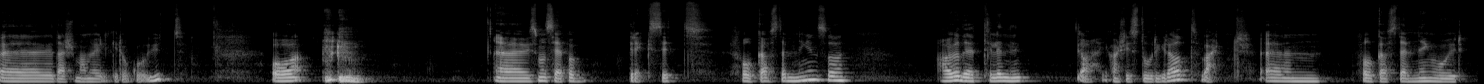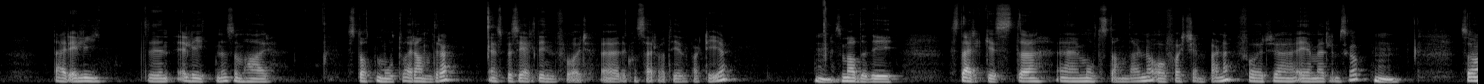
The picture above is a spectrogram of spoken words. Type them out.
eh, dersom man velger å gå ut. Og eh, hvis man ser på brexit-folkeavstemningen, så har jo det til en ja, kanskje i stor grad vært en folkeavstemning hvor det er eliten, elitene som har stått mot hverandre, spesielt innenfor det konservative partiet, mm. som hadde de sterkeste eh, motstanderne og forkjemperne for eh, EU-medlemskap. Mm. Så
